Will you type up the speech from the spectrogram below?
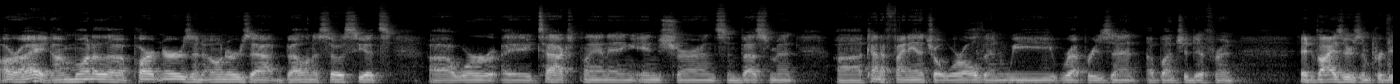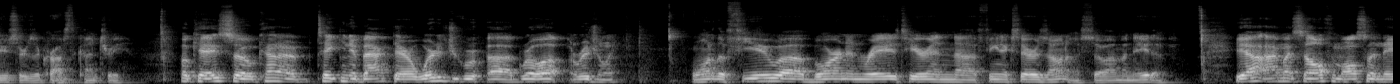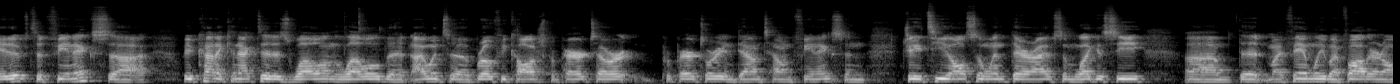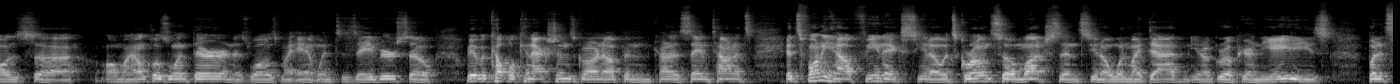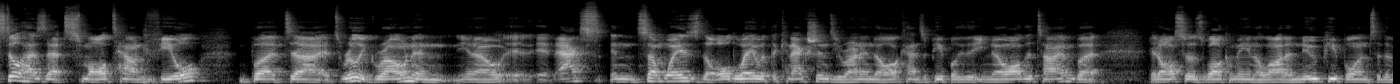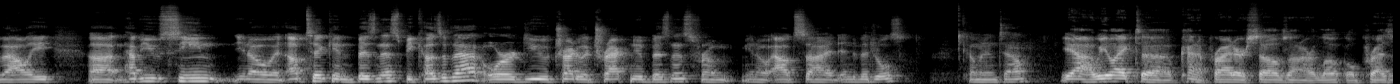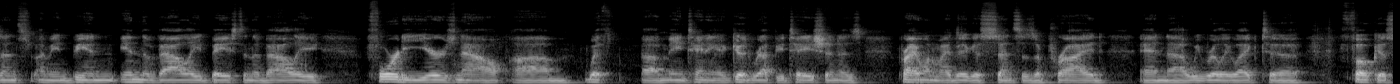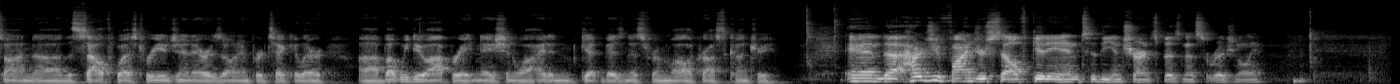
All right, I'm one of the partners and owners at Bell and Associates. Uh, we're a tax planning, insurance, investment, uh, kind of financial world, and we represent a bunch of different advisors and producers across the country. Okay, so kind of taking it back there, where did you uh, grow up originally? One of the few uh, born and raised here in uh, Phoenix, Arizona, so I'm a native. Yeah, I myself am also a native to Phoenix. Uh, we've kind of connected as well on the level that I went to Brophy College Preparatory, preparatory in downtown Phoenix, and JT also went there. I have some legacy um, that my family, my father, and all his uh, all my uncles went there, and as well as my aunt went to Xavier. So we have a couple connections growing up in kind of the same town. It's it's funny how Phoenix, you know, it's grown so much since you know when my dad, you know, grew up here in the '80s, but it still has that small town feel. But uh, it's really grown, and you know, it, it acts in some ways the old way with the connections. You run into all kinds of people that you know all the time, but it also is welcoming a lot of new people into the valley. Uh, have you seen, you know, an uptick in business because of that, or do you try to attract new business from, you know, outside individuals coming in town? Yeah, we like to kind of pride ourselves on our local presence. I mean, being in the valley, based in the valley, 40 years now, um, with uh, maintaining a good reputation is probably one of my biggest senses of pride. And uh, we really like to focus on uh, the Southwest region, Arizona in particular, uh, but we do operate nationwide and get business from all across the country. And uh, how did you find yourself getting into the insurance business originally?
